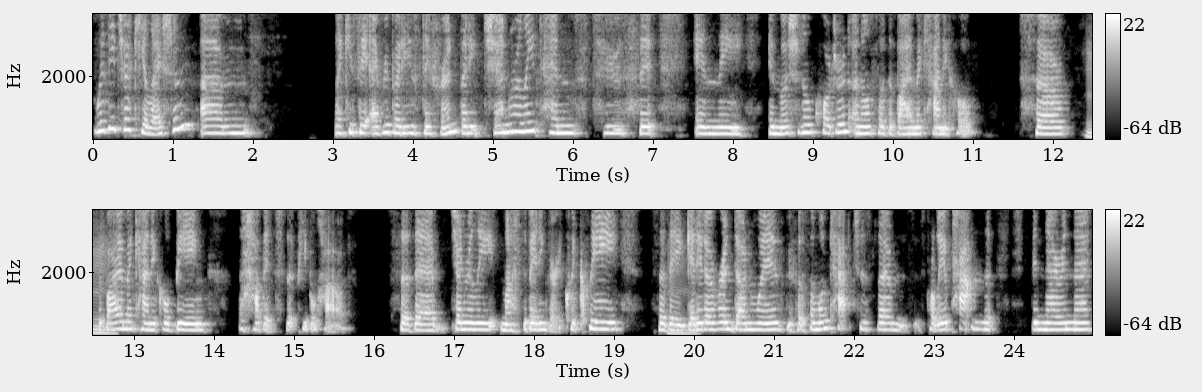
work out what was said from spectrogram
with ejaculation, um, like you say, everybody is different, but it generally tends to sit in the emotional quadrant and also the biomechanical. So, the hmm. biomechanical being the habits that people have. So, they're generally masturbating very quickly, so they mm. get it over and done with before someone catches them. It's, it's, probably a pattern that's been there in their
